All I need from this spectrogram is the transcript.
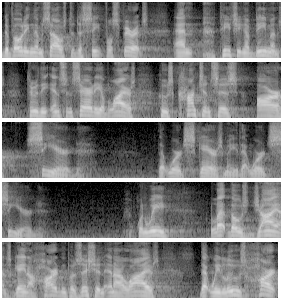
devoting themselves to deceitful spirits and teaching of demons through the insincerity of liars whose consciences are seared. That word scares me, that word seared. When we let those giants gain a hardened position in our lives, that we lose heart,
